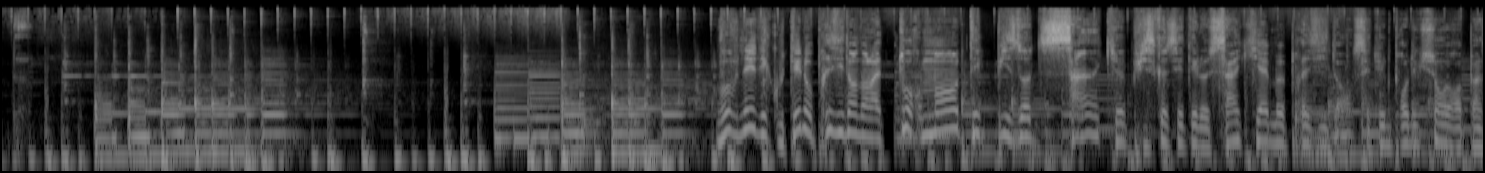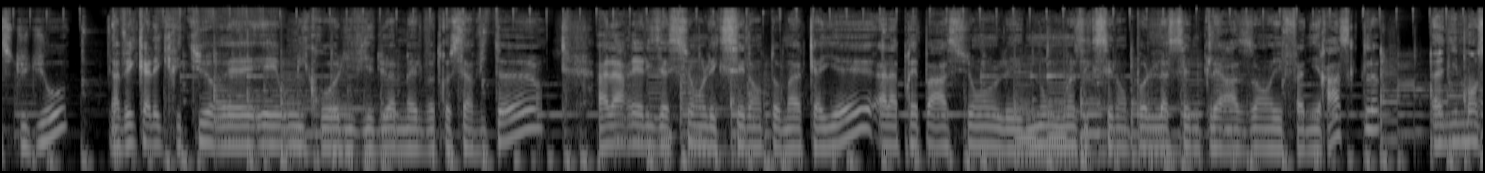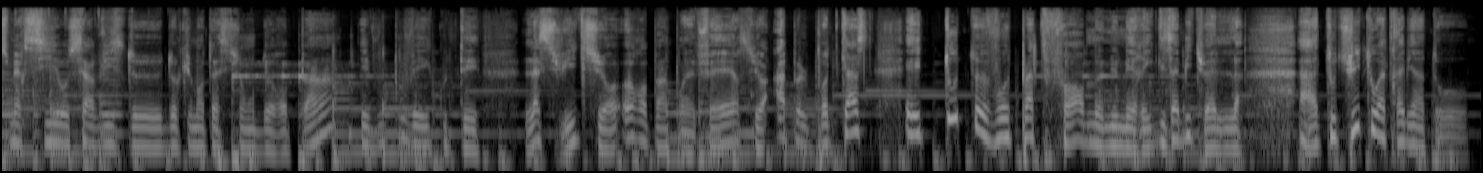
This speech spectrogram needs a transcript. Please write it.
Venez d'écouter nos présidents dans la tourmente, épisode 5, puisque c'était le cinquième président. C'est une production Europe Studio, avec à l'écriture et, au micro Olivier Duhamel, votre serviteur, à la réalisation l'excellent Thomas Caillet, à la préparation les non moins excellents Paul Lassen, Claire Azan et Fanny Rascle. Un immense merci au service de documentation d'Europe 1 et vous pouvez écouter la suite sur europe1.fr, sur Apple Podcast et toutes vos plateformes numériques habituelles. À tout de suite ou à très bientôt.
